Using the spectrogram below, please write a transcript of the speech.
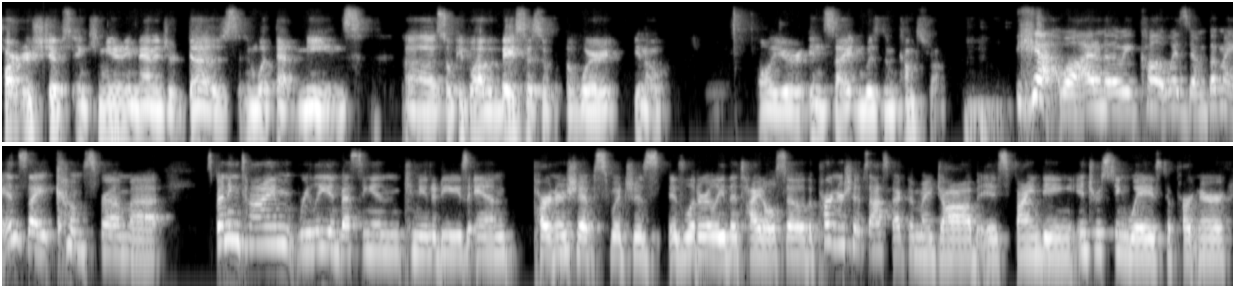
partnerships and community manager does and what that means, uh, so people have a basis of, of where you know all your insight and wisdom comes from. yeah, well, I don't know that we call it wisdom, but my insight comes from uh, spending time really investing in communities and partnerships, which is is literally the title. So the partnerships aspect of my job is finding interesting ways to partner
